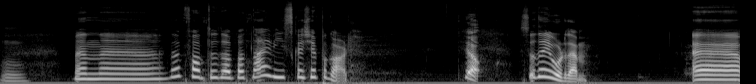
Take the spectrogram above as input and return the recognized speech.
Mm. Men uh, de fant ut at nei, vi skal kjøpe gard. Ja. Så det gjorde de. Eh,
